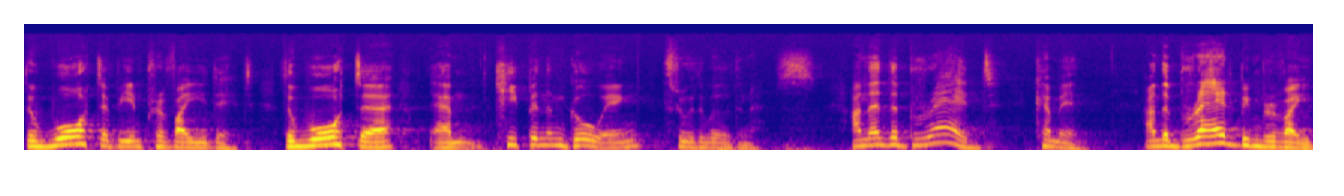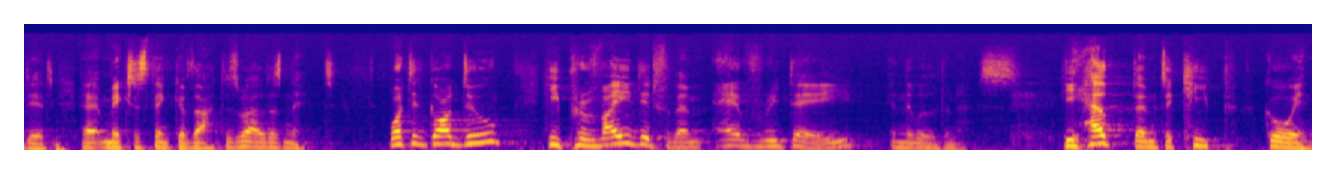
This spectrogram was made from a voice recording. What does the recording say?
The water being provided, the water um, keeping them going through the wilderness. And then the bread come in and the bread being provided uh, makes us think of that as well, doesn't it? What did God do? He provided for them every day in the wilderness. He helped them to keep going.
